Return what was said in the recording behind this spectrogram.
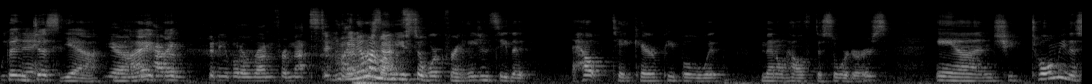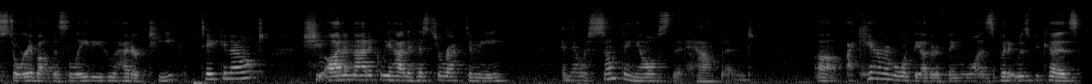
we Then think. just yeah, Yeah, No, I, I, haven't been able to run from that stigma. I know ever my mom used to work for an agency that helped take care of people with mental health disorders. And she told me this story about this lady who had her teeth taken out. She automatically had a hysterectomy, and there was something else that happened. Uh, I can't remember what the other thing was, but it was because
